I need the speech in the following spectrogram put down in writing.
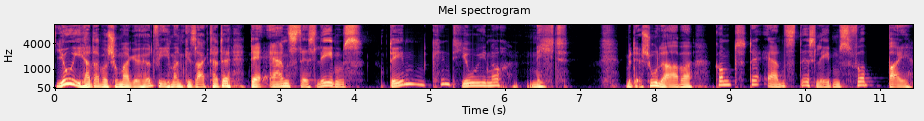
Jui hat aber schon mal gehört, wie jemand gesagt hatte, der Ernst des Lebens. Den kennt Jui noch nicht. Mit der Schule aber kommt der Ernst des Lebens vorbei.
